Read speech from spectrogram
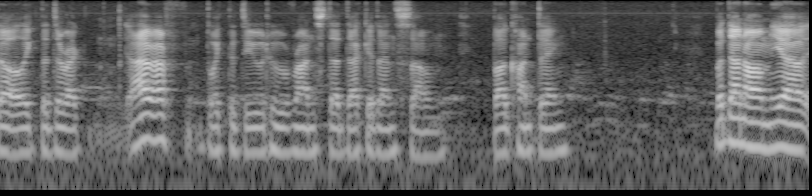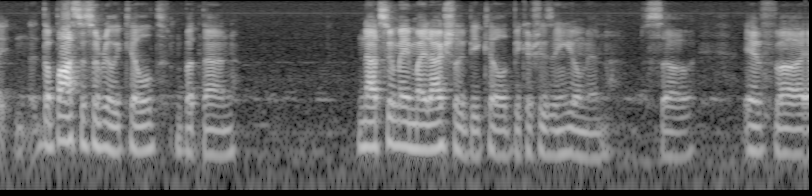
the like the direct like the dude who runs the Deca-Dence um bug hunting. But then um yeah, the boss isn't really killed, but then Natsume might actually be killed because she's a human. So if uh,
